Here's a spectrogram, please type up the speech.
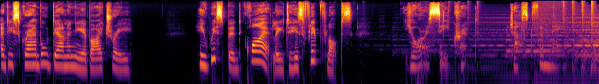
and he scrambled down a nearby tree. He whispered quietly to his flip flops, You're a secret, just for me.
